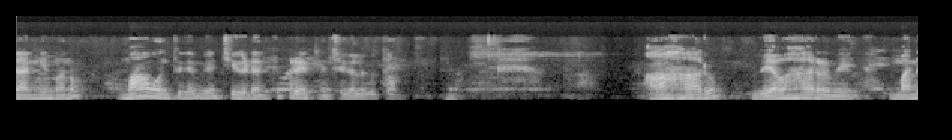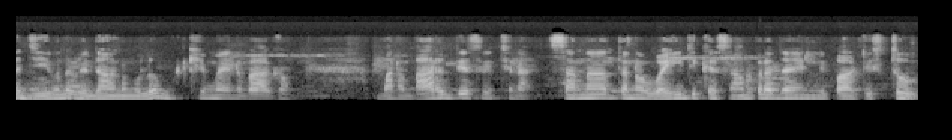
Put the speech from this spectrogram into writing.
దాన్ని మనం మా వంతుగా మేము చేయడానికి ప్రయత్నించగలుగుతాం. ఆహారం వ్యవహారమే మన జీవన విధానములో ముఖ్యమైన భాగం. మన భారతదేశం ఇచ్చిన సనాతన వైదిక సాంప్రదాయాన్ని పాటిస్తూ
